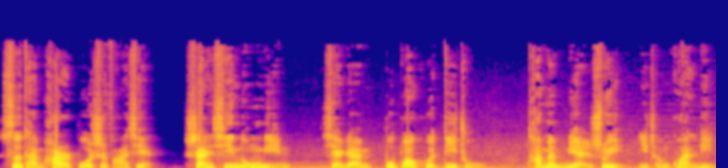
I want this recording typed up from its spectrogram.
斯坦帕尔博士发现，陕西农民显然不包括地主，他们免税已成惯例，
